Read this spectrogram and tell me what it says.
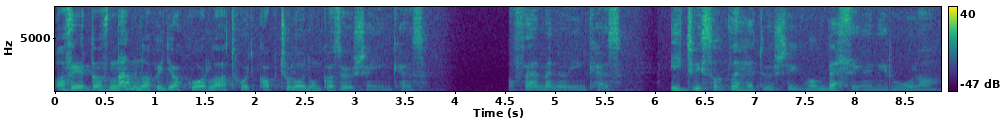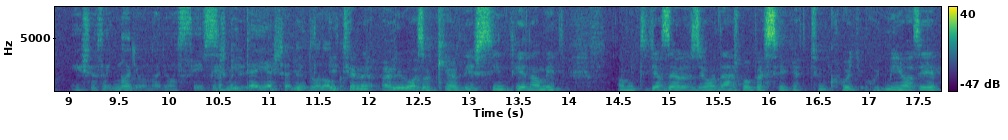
azért az nem napi gyakorlat, hogy kapcsolódunk az őseinkhez, a felmenőinkhez. Itt viszont lehetőség van beszélni róla, és ez egy nagyon-nagyon szép Szerintem és kiteljesedő itt, dolog. Itt jön elő az a kérdés szintén, amit, amit ugye az előző adásban beszélgettünk, hogy, hogy mi az én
